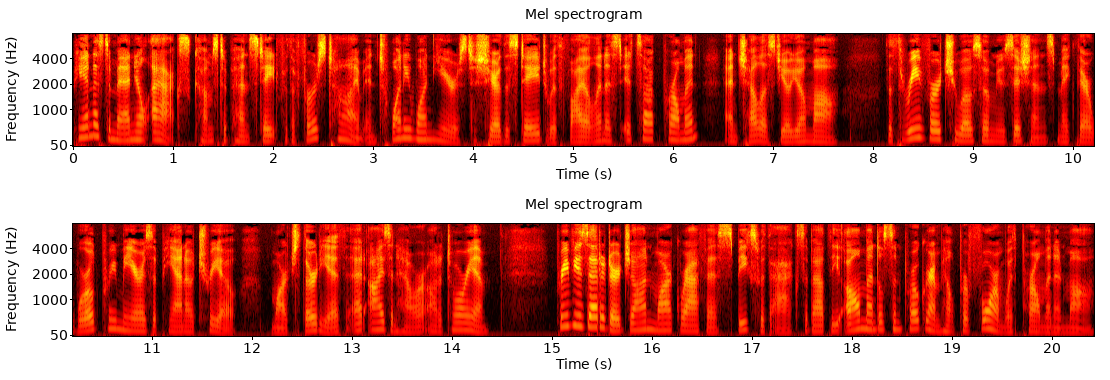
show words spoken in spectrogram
Pianist Emanuel Ax comes to Penn State for the first time in 21 years to share the stage with violinist Itzhak Perlman and cellist Yo-Yo Ma. The three virtuoso musicians make their world premiere as a piano trio March 30th at Eisenhower Auditorium. Previews editor John Mark Rafacz speaks with Ax about the All Mendelssohn program he'll perform with Perlman and Ma.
